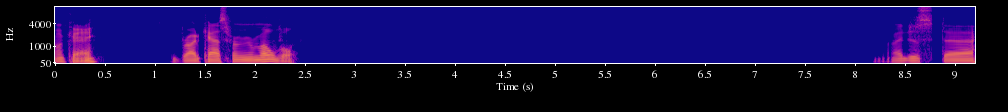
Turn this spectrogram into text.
Okay. Broadcast from your mobile. I just uh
